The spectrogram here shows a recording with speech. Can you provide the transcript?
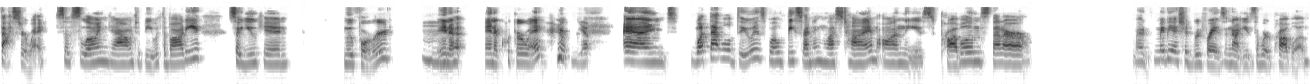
faster way. So slowing down to be with the body so you can move forward mm. in a in a quicker way. Yep. And what that will do is we'll be spending less time on these problems that are maybe I should rephrase and not use the word problem.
